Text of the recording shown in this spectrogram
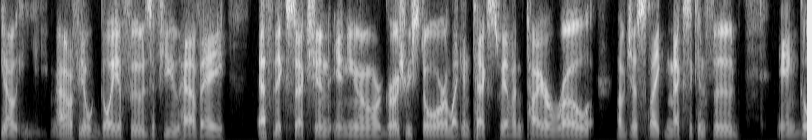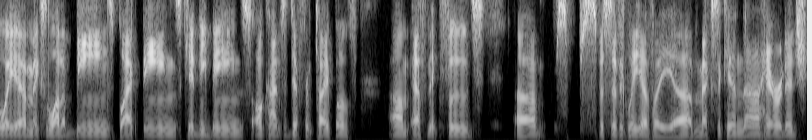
you know, I don't know if you know Goya Foods. If you have a ethnic section in your grocery store, like in Texas, we have an entire row of just like Mexican food. And Goya makes a lot of beans, black beans, kidney beans, all kinds of different type of um, ethnic foods uh, specifically of a uh, Mexican uh, heritage.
